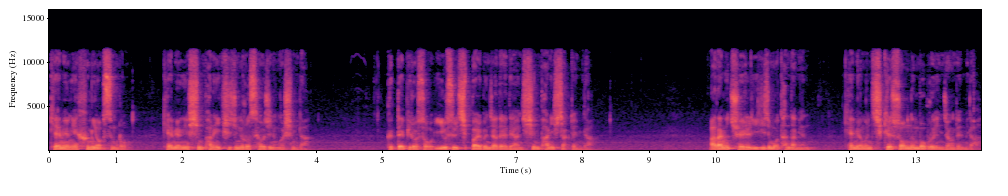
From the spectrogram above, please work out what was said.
계명에 흠이 없으므로 계명이 심판의 기준으로 세워지는 것입니다. 그때 비로소 이웃을 짓밟은 자들에 대한 심판이 시작됩니다. 아담이 죄를 이기지 못한다면 계명은 지킬 수 없는 법으로 인정됩니다.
